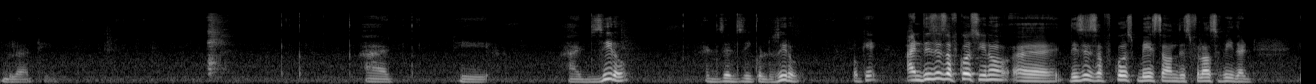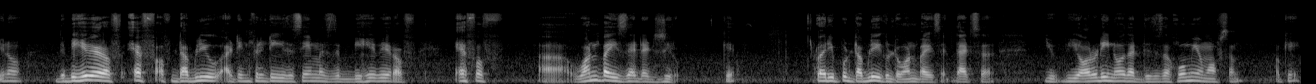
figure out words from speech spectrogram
Singularity at the at 0 at z is equal to 0 okay? And this is of course you know uh, this is of course based on this philosophy that you know the behavior of f of w at infinity is the same as the behavior of f of uh, 1 by z at 0 okay? Where you put w equal to 1 by z that is a you, we already know that this is a homeomorphism okay?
